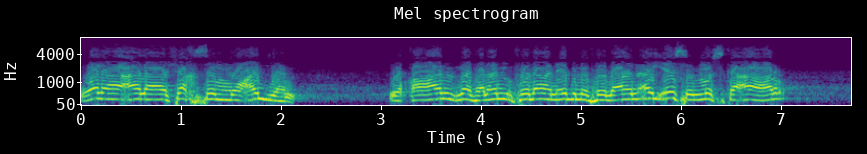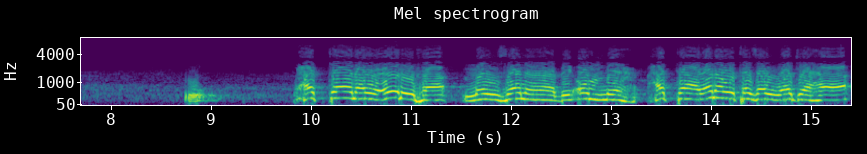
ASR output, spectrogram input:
ولا على شخص معين. يقال مثلا فلان ابن فلان أي اسم مستعار حتى لو عرف من زنى بأمه حتى ولو تزوجها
